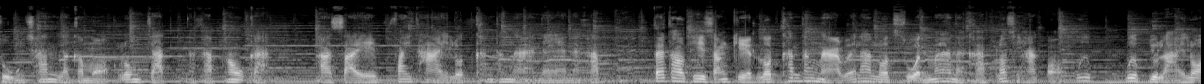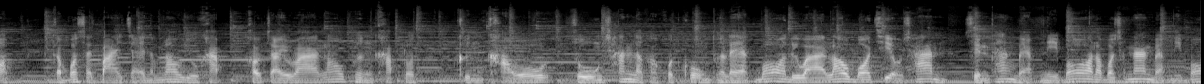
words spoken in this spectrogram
สูงชันแล้วก็หมอกลงจัดนะครับเฮากะอาศัยไฟถ่ายรถขั้นทั้งหนาแน่นะครับ แต่เท่าที่สังเกตรถขั้นทั้งหนาเวลารถสวนมากนะครับเพราะสิหักออกวืบวืบอยู่หลายรอบกับบสบายใจน้ำเล่าอยู่ครับ เข้าใจว่าเล่าเพิ่งขับรถขึ้นเขาสูงชันแล้วก็คดโค้งเธอแรกบ่อหรือว่าเล่าบ่อเฉียวชันเส้นทางแบบนี้บ่อเราบ่ชำนาญแบบนี้บ่อ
